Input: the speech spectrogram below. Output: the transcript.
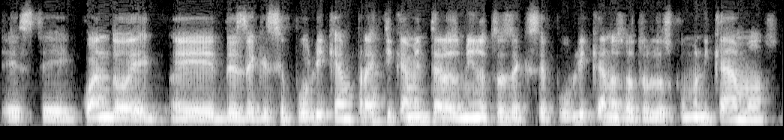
este, cuando, eh, desde que se publican, prácticamente a los minutos de que se publican, nosotros los comunicamos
